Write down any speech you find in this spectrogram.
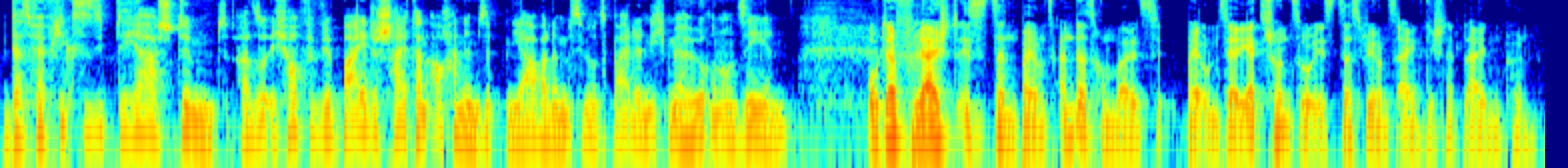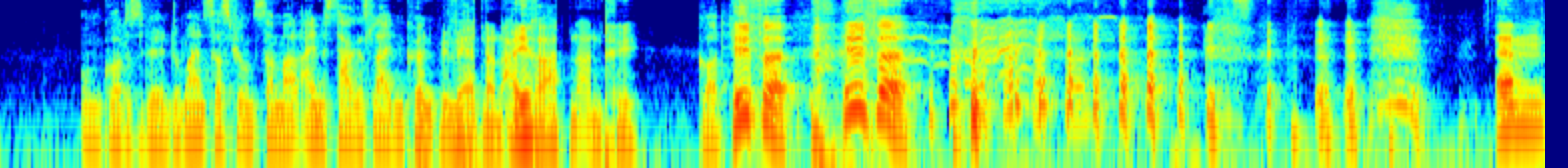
Das verflixte siebte Jahr, stimmt. Also ich hoffe, wir beide scheitern auch an dem siebten Jahr, weil dann müssen wir uns beide nicht mehr hören und sehen. Oder vielleicht ist es dann bei uns andersrum, weil es bei uns ja jetzt schon so ist, dass wir uns eigentlich nicht leiden können. Um Gottes Willen, du meinst, dass wir uns dann mal eines Tages leiden könnten? Wir werden dann heiraten, André. Gott, Hilfe! Hilfe! ähm,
